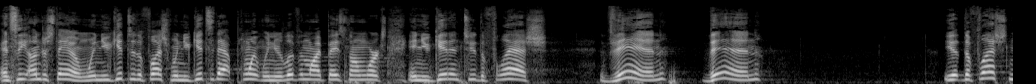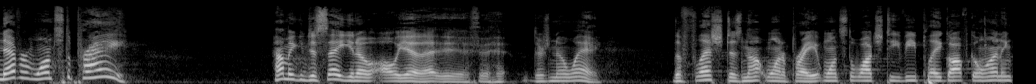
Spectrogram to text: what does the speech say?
And see, understand, when you get to the flesh, when you get to that point, when you're living life based on works, and you get into the flesh, then, then, the flesh never wants to pray. How many can just say, you know, oh yeah, that, there's no way. The flesh does not want to pray. It wants to watch TV, play golf, go hunting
